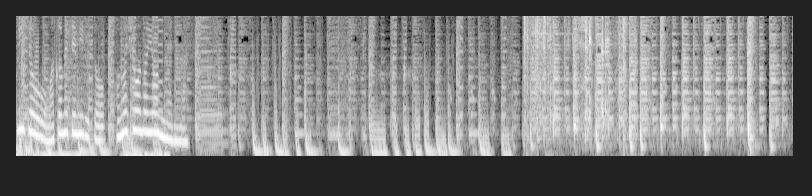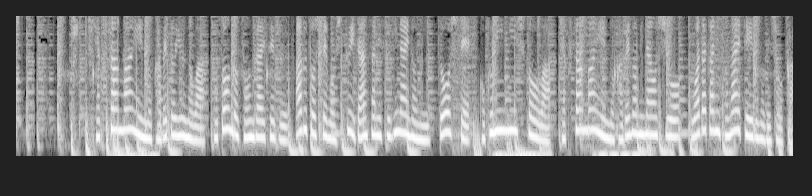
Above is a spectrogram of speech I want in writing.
以上をまとめてみると、この表のようになります。103万円の壁というのはほとんど存在せず、あるとしても低い段差に過ぎないのに、どうして国民民主党は103万円の壁の見直しを声高に唱えているのでしょうか？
